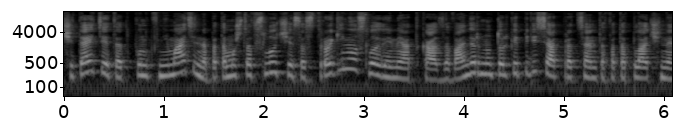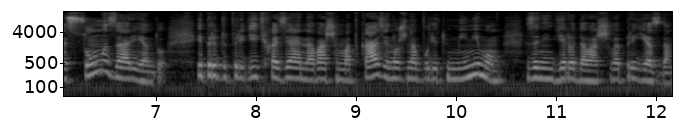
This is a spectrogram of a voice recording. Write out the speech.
Читайте этот пункт внимательно, потому что в случае со строгими условиями отказа вам вернут только 50% от оплаченной суммы за аренду, и предупредить хозяина о вашем отказе нужно будет минимум за неделю до вашего приезда.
